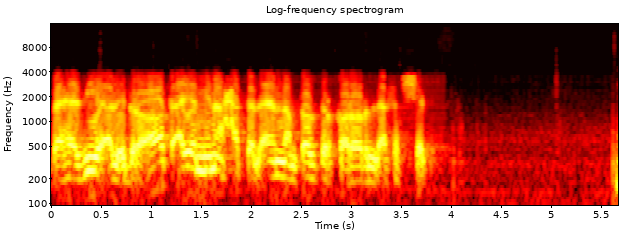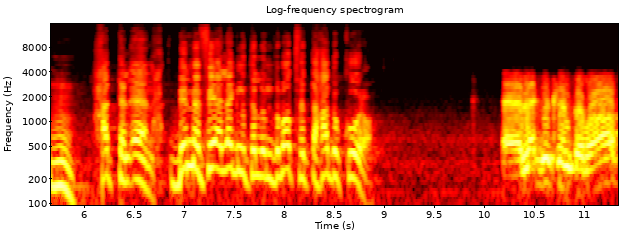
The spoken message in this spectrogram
بهذه الإجراءات أي منها حتى الآن لم تصدر قرار للأسف الشديد. حتى الآن بما فيها لجنة الانضباط في اتحاد الكورة آه، لجنة الانضباط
